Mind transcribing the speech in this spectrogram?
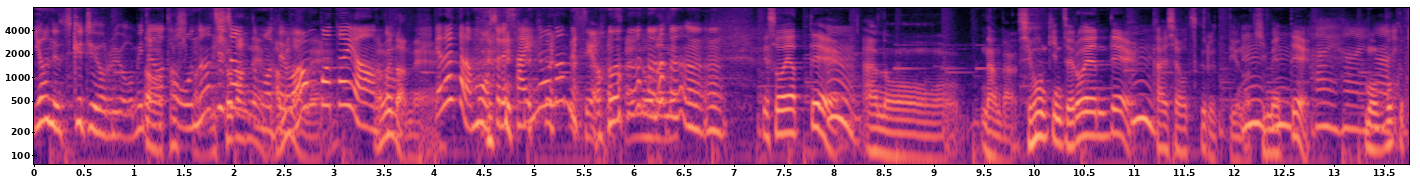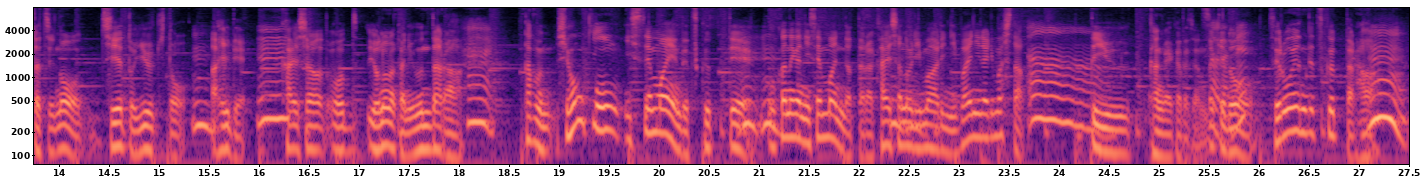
屋根つけてやるよみたいなのと同じじゃんと思って、ね。ワンパタやんだね。いやだからもうそれ才能なんですよ。でそうやって、うん。あのーなんだ資本金0円でうん。会社を作るっていうのを決めて、もう僕たちの知恵と勇気と愛でうん。会社を世の中に生んだら、はい多分資本金1000万円で作って、うんうん。お金が2000万になったら会社の利回り2倍になりましたっうんていう考え方じゃん、だけどね。0円で作ったら、うん。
